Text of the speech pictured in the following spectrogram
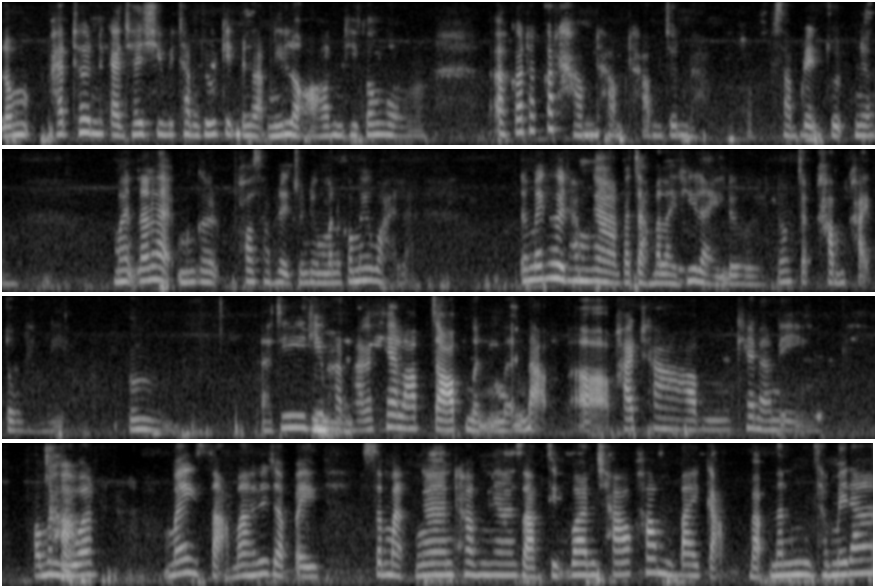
แล้ว pattern ในการใช้ชีวิตทำธุรกิจเป็นแบบนี้เหรอบางทีก็งงอะก็ก็ทำทำทำจนแบบสำเร็จจุดหนึ่งมันนั่นแหละมันก็พอสำเร็จจุดหนึ่งมันก็ไม่ไหวแหละแล้วไม่เคยทำงานประจำอะไรที่ไหนเลย นอกจากทำขายตรงอย่างเดียว อืมแต่ที่ที่ผ่านมาก็แค่รับ job เหมือนเหมือนแบบเอ่อพาร์ทไทม์แค่นั้นเอง เพราะมันค่ะรู้ว่าไม่สามารถที่จะไปสมัครงานทำงานสามสิบวันเช้าค่ำไปกลับแบบนั้นทำไม่ได้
